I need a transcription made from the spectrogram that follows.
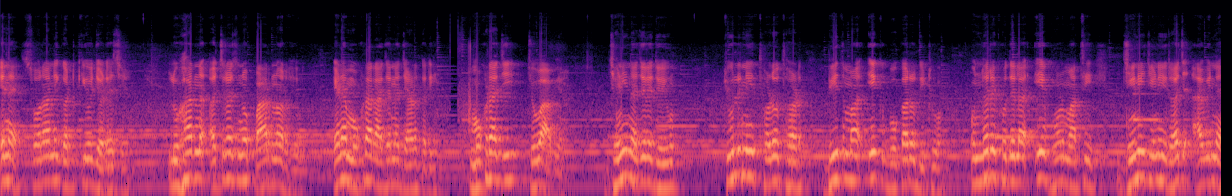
એને સોનાની કટકીઓ જડે છે. લુહારને અચરજનો પાર ન રહ્યો. એણે મોખડા રાજાને જાણ કરી. મોખડાજી જોવા આવ્યા. ઝીણી નજરે જોયું. ચૂલની થડોથડ ભીતમાં એક બોકારો દીઠું. ઉંદરે ખોદેલા એ ભોણમાંથી ઝીણી ઝીણી રજ આવીને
